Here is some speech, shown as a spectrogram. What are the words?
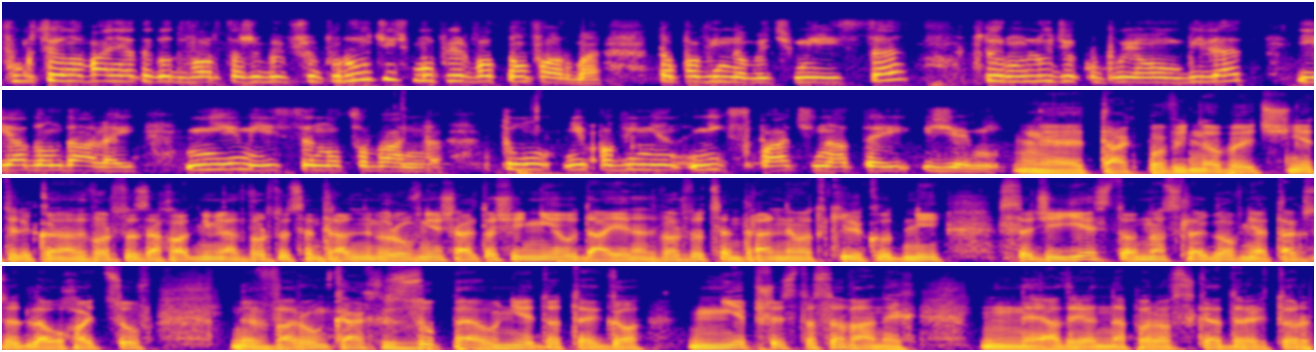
funkcjonowania tego dworca, żeby przywrócić mu pierwotną formę. To powinno być miejsce, w którym ludzie kupują bilet i jadą dalej. Nie miejsce nocowania. Tu nie powinien nikt spać na tej ziemi. E, Tak powinno być nie tylko na dworcu zachodnim, na dworcu centralnym również, ale to się nie udaje. Na dworcu centralnym od kilku dni w zasadzie jest to noclegownia także dla uchodźców w warunkach zupełnie do tego nieprzystosowanych. Mm, Adrianna Porowska, dyrektor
